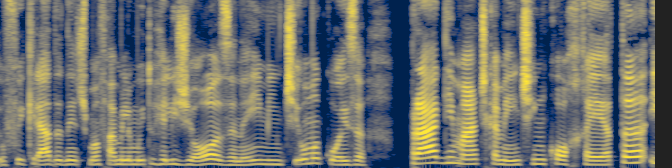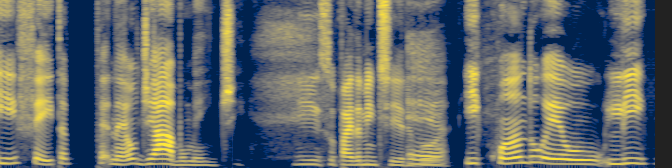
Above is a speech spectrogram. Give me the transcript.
eu fui criada dentro de uma família muito religiosa, né? E mentir é uma coisa pragmaticamente incorreta e feita, né? O diabo mente. Isso, o pai da mentira. É, e quando eu li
